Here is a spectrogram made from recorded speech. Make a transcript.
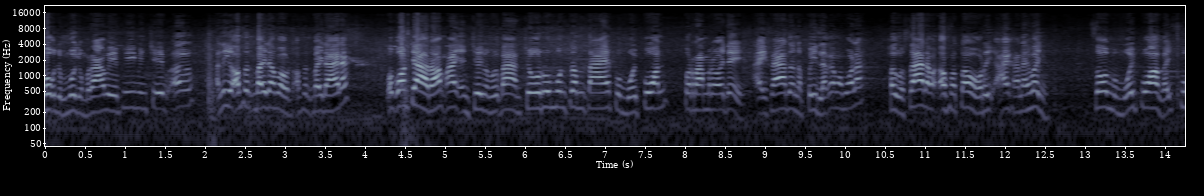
បូកជាមួយកម្រា VIP មាន JBL អានេះ option 3ដែរបង option 3ដែរណាបងប្អូនចាអារម្មណ៍អាចអញ្ជើញមកមើលបានចូលរួមមុនត្រឹមតែ6500ទេឯកសារទៅដល់2លឹកហ្នឹងបងប្អូនណាហើយភាសាដែលបាត់ off photo រីឯខាងនេះវិញ 06ពណ៌ក្រៃហ្វូ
